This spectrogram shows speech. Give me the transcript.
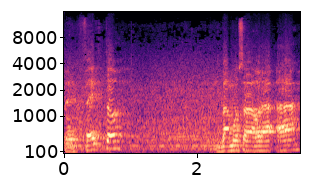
Perfecto. Vamos ahora a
